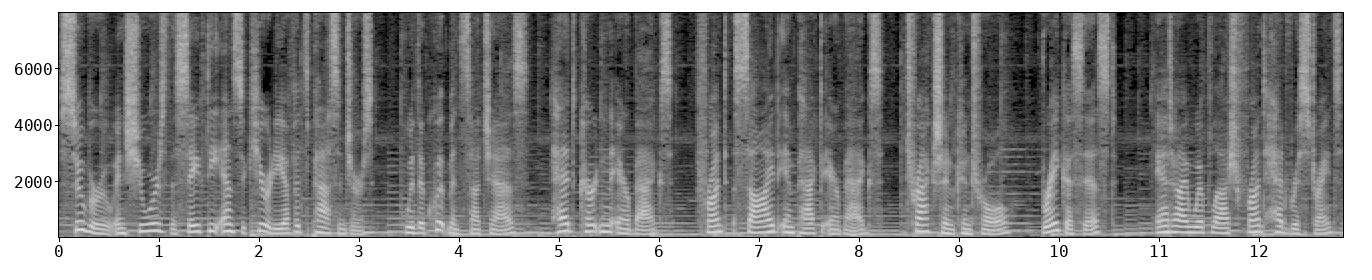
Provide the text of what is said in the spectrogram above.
Subaru ensures the safety and security of its passengers with equipment such as head curtain airbags, front side impact airbags, traction control, brake assist, anti-whiplash front head restraints,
